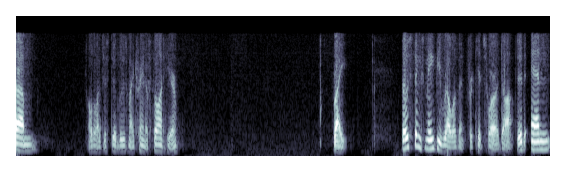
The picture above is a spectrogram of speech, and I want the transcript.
Um, although I just did lose my train of thought here. Right. Those things may be relevant for kids who are adopted, and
